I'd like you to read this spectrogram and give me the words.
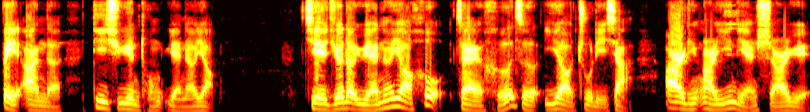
备案的地区孕酮原料药。解决了原料药后，在菏泽医药助力下，二零二一年十二月，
